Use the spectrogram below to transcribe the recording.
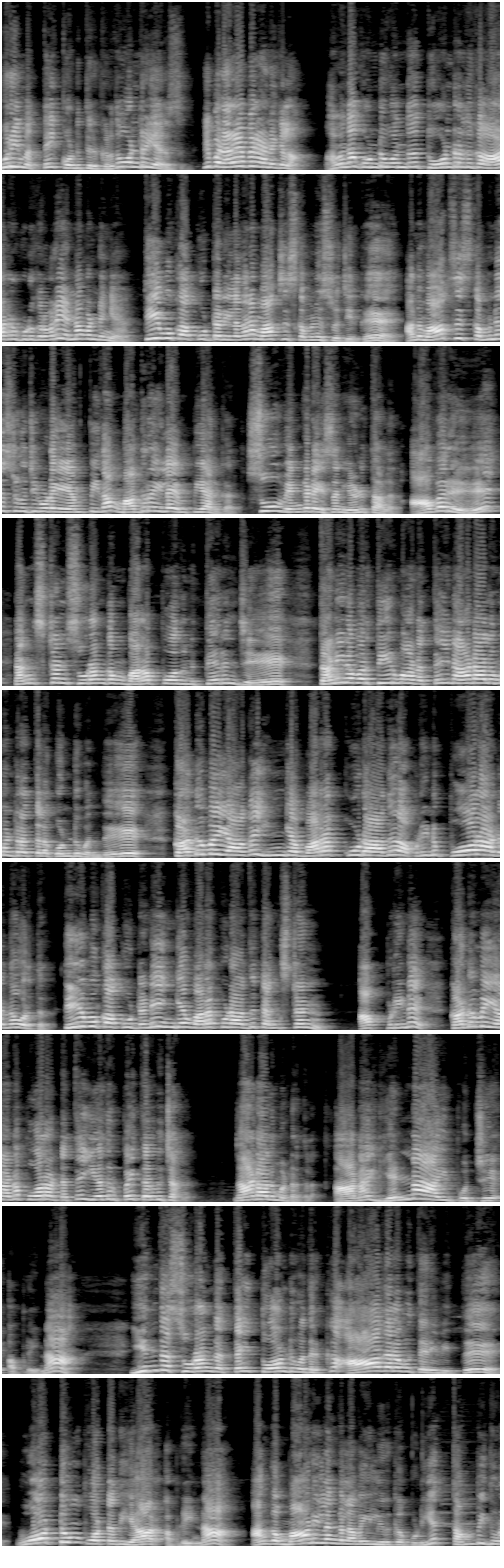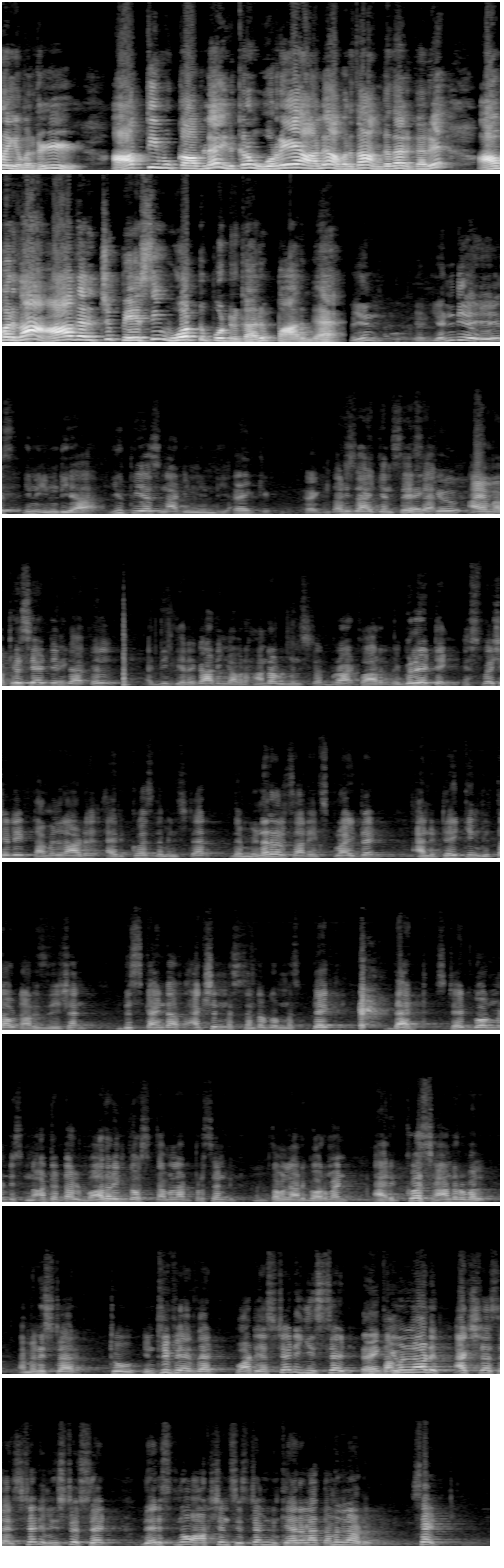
உரிமத்தை கொடுத்திருக்கிறது ஒன்றிய அரசு. இப்ப நிறைய பேர் நினைக்கலாம் அவன் தான் கொண்டு வந்து தோன்றதுக்கு ஆர்டர் கொடுக்கிற வரை என்ன பண்ணீங்க? திமுக கூட்டணியில தானே மார்க்சிஸ்ட் கம்யூனிஸ்ட் வச்சிருக்கு அந்த மார்க்சிஸ்ட் கம்யூனிஸ்ட் கட்சியினுடைய எம்பி தான் மதுரையில எம்பியா இருக்கார். சு. வெங்கடேசன் எழுத்தாளர். அவரு டங்ஸ்டன் சுரங்கம் வரப்போகுதுன்னு தெரிஞ்சு தனிநபர் தீர்மானத்தை நாடாளுமன்றத்துல கொண்டு வந்து கடுமையாக இங்க வரக்கூடாது அப்படின்னு போராடின ஒருத்தர். திமுக கூட்டணி இங்க வரக்கூடாது டங்ஸ்டன். அப்படின்னு கடுமையான போராட்டத்தை எதிர்ப்பை தெரிவிச்சாங்க நாடாளுமன்றத்தில் ஆனா என்ன ஆயிப்போச்சு அப்படின்னா இந்த சுரங்கத்தை தோண்டுவதற்கு ஆதரவு தெரிவித்து ஓட்டும் போட்டது யார் அப்படின்னா அங்க மாநிலங்களவையில் இருக்கக்கூடிய தம்பிதுரை அவர்கள் அதிமுகவில் இருக்கிற ஒரே ஆளு அவர் தான் அங்கதான் இருக்காரு அவர் தான் ஆதரிச்சு பேசி ஓட்டு போட்டிருக்காரு பாருங்க Thank you. That is all I can say, Thank sir. you. I am appreciating the bill. I think regarding our honorable minister brought for regulating, especially Tamil Nadu. I request the minister, the minerals are exploited and taking without authorization. This kind of action must central government must take. That state government is not at all bothering those Tamil Nadu present Tamil Nadu government. I request honorable uh, minister to interfere that what yesterday he said in Thank you. Tamil Nadu, actually as yesterday minister said, there is no auction system in Kerala, Tamil Nadu. Said,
